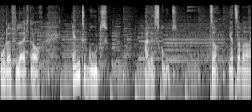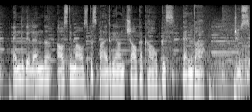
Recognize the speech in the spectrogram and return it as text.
oder vielleicht auch Ente gut, alles gut. So, jetzt aber Ende Gelände, aus die Maus, bis bald, Ciao, Kakao, bis Denver. Tschüss.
